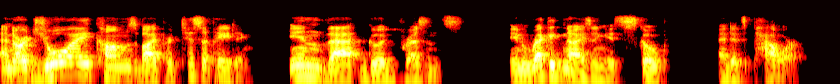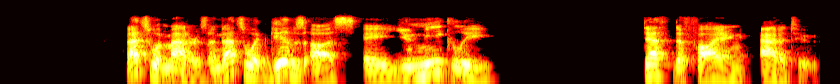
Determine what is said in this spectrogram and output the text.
And our joy comes by participating in that good presence, in recognizing its scope and its power. That's what matters. And that's what gives us a uniquely death defying attitude.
